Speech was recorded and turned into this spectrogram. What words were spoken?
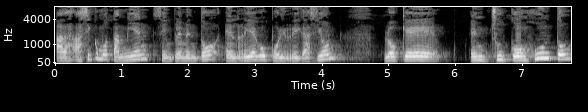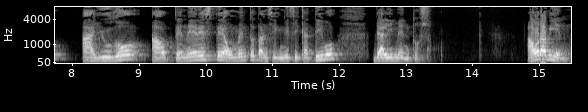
así como también se implementó el riego por irrigación, lo que en su conjunto ayudó a obtener este aumento tan significativo de alimentos. Ahora bien,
